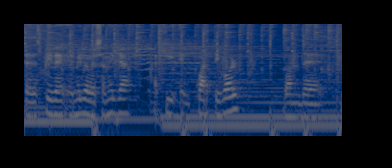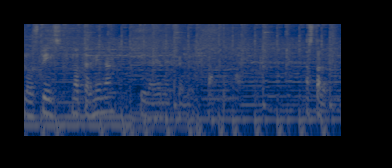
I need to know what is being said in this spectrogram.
Se despide Emilio Besanilla aquí en Cuartigol, donde los Bills no terminan y la NFL tampoco. Hasta luego.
